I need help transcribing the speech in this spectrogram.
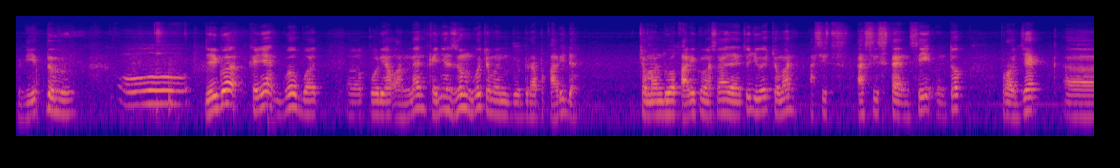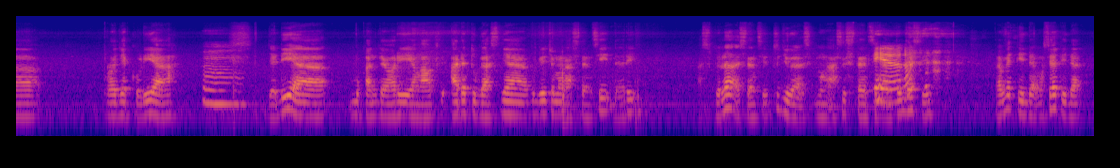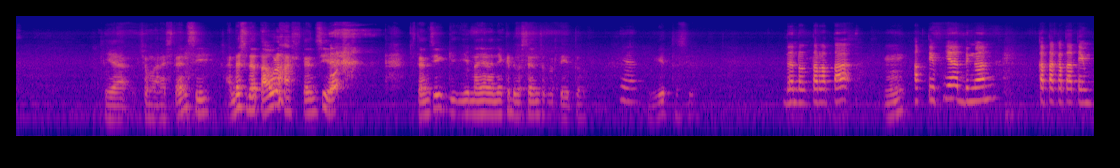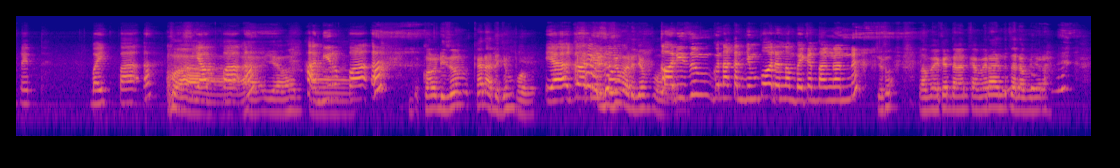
Begitu. Oh. Jadi gue kayaknya gue buat uh, kuliah online kayaknya zoom gue cuman beberapa kali dah cuman dua kali gue nggak salah dan itu juga cuman asis asistensi untuk project uh, project kuliah. Hmm. jadi ya bukan teori yang ada tugasnya begitu cuman asistensi dari sebenarnya asistensi itu juga mengasistensikan Iya. tugas sih. Tapi tidak maksudnya tidak ya cuma asistensi. Anda sudah tahu lah asistensi ya. Asistensi nanya-nanya ke dosen seperti itu. Ya gitu sih. Dan rata-rata hmm? aktifnya dengan kata-kata template. Baik pak. Ah, wah Siap, Pak. mantap. hadir pak. Ah, kalau di zoom kan ada jempol. Ya kalau di di zoom. Zoom ada jempol. Kalau di zoom gunakan jempol dan lambaikan tangan. Coba lambaikan tangan kamera anda tanda menyerah.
